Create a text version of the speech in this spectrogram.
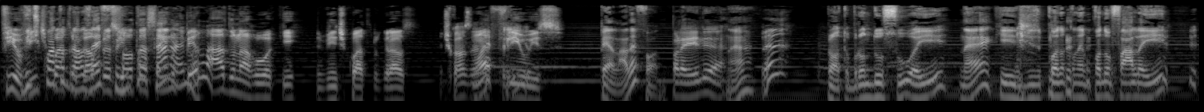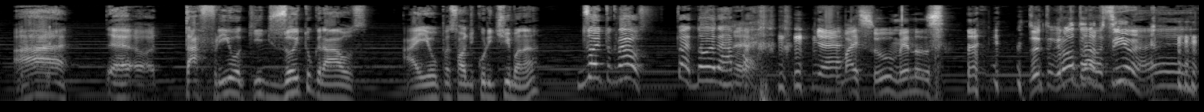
Fio, 24 24, graus, graus é o pessoal frio tá saindo caralho, pelado na rua aqui. 24 graus. De causa Não é frio isso. Pelado é foda, Pra ele é. né? Pronto, o Bruno do Sul aí, né? Que diz, quando, quando, fala aí, ah, é, tá frio aqui, 18 graus. Aí o pessoal de Curitiba, né? 18 graus! Tu é doido, né, rapaz? É. Mais sul, menos. 18 graus, tô na Graus, piscina. É.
